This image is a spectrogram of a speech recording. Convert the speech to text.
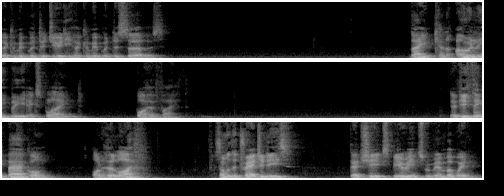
her commitment to duty, her commitment to service, they can only be explained by her faith. If you think back on, on her life, some of the tragedies that she experienced, remember when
